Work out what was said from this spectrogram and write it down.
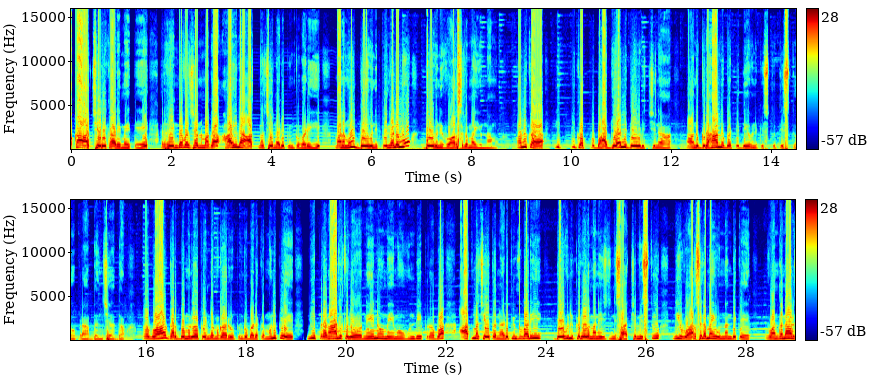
ఒక ఆశ్చర్యకార్యమైతే రెండవ జన్మగా ఆయన ఆత్మచే నడిపింపబడి మనము దేవుని పిల్లలము దేవుని వారసులమై ఉన్నాము. కనుక ఇట్టి గొప్ప భాగ్యాన్ని దేవుడిచ్చిన అనుగ్రహాన్ని బట్టి దేవునికి స్థుతిస్తూ ప్రార్థన చేద్దాం. ప్రభా గర్భములో పిండముగా రూపింపబడక మునిపే నీ ప్రణాళికలో నేను మేము ఉండి ప్రభా ఆత్మచేత నడిపింపబడి దేవుని పిల్లలమని సాక్ష్యమిస్తూ నీ వారసులమై ఉన్నందుకే వందనాలు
